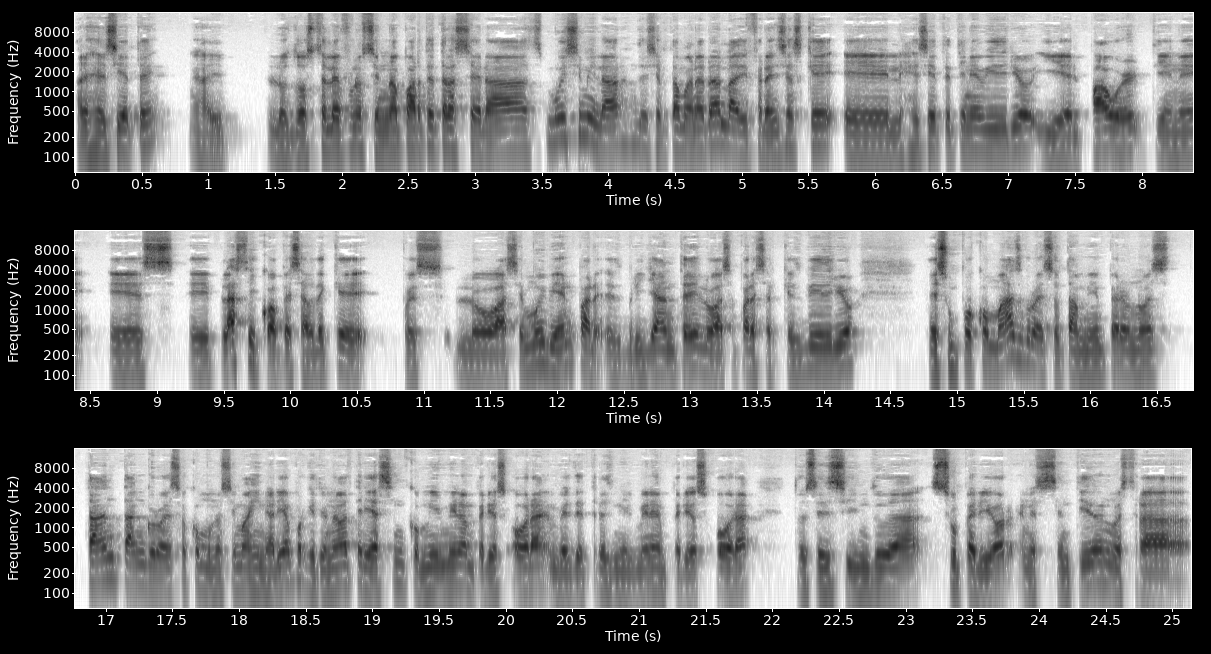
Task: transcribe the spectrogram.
al G7. Ahí los dos teléfonos tienen una parte trasera muy similar, de cierta manera. La diferencia es que el G7 tiene vidrio y el Power tiene es eh, plástico, a pesar de que pues lo hace muy bien, es brillante, lo hace parecer que es vidrio. Es un poco más grueso también, pero no es tan, tan grueso como uno se imaginaría, porque tiene una batería de 5.000 mAh en vez de 3.000 mAh. Entonces, sin duda, superior en ese sentido. En nuestra,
